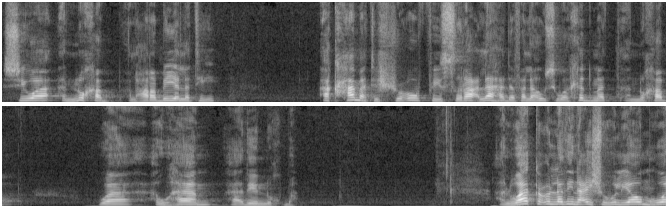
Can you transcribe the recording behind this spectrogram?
سوى النخب العربية التي أقحمت الشعوب في صراع لا هدف له سوى خدمة النخب وأوهام هذه النخبة. الواقع الذي نعيشه اليوم هو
